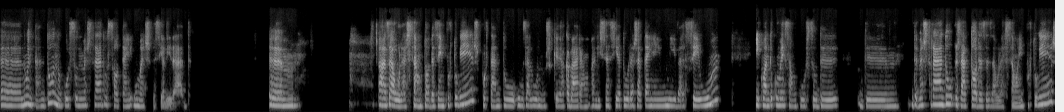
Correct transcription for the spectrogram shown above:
Uh, no entanto, no curso de mestrado só tem uma especialidade. Um, as aulas são todas em português, portanto, os alunos que acabaram a licenciatura já têm um nível C1 e quando começam um curso de, de, de, mestrado, já todas as aulas são em português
